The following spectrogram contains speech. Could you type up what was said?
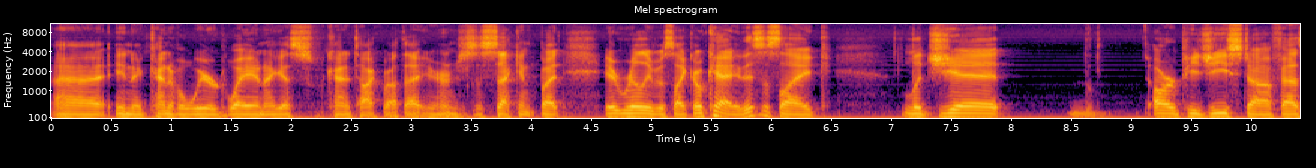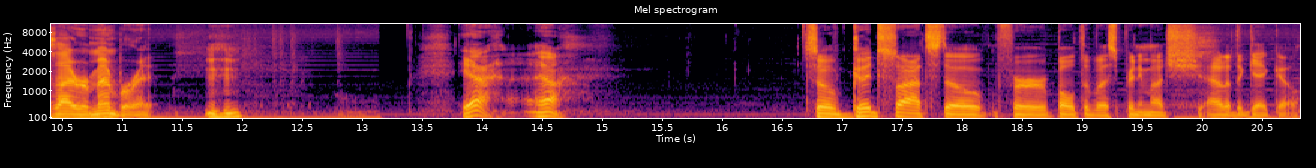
uh, in a kind of a weird way, and I guess we'll kind of talk about that here in just a second. But it really was like, okay, this is like legit RPG stuff as I remember it. Mhm. Yeah, yeah. So good thoughts though for both of us, pretty much out of the get go.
